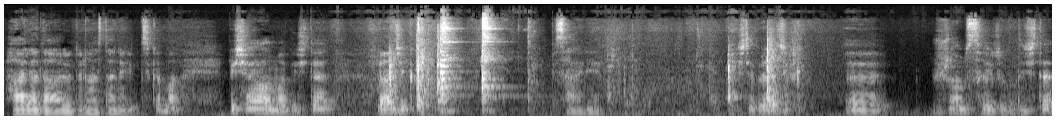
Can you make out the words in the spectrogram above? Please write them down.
Hala da ağrıyor. Dün hastaneye gittik ama bir şey olmadı işte. Birazcık bir saniye. İşte birazcık e, şuram sıyrıldı işte.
